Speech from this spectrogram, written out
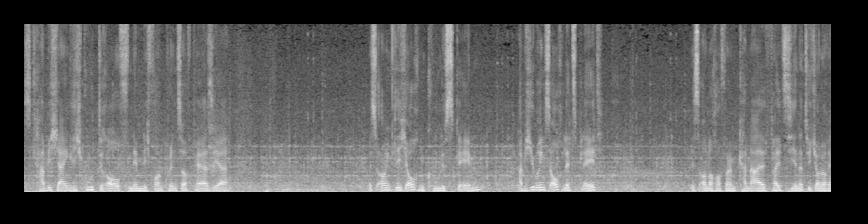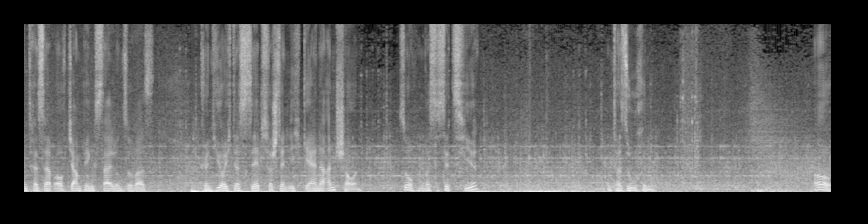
Das habe ich ja eigentlich gut drauf, nämlich von Prince of Persia. Ist eigentlich auch ein cooles Game. Habe ich übrigens auch Let's Played. Ist auch noch auf meinem Kanal. Falls ihr natürlich auch noch Interesse habt auf Jumping Style und sowas, könnt ihr euch das selbstverständlich gerne anschauen. So, und was ist jetzt hier? Untersuchen. Oh,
